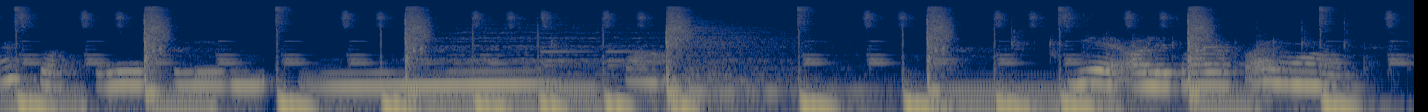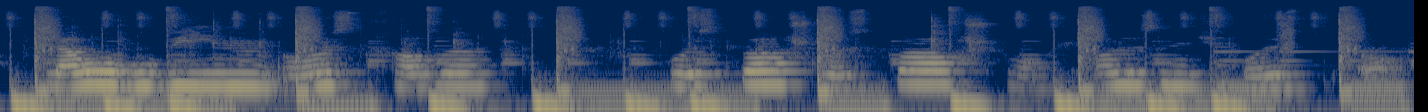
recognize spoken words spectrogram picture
Einfach hochheben. Ah. Yeah, alle drei auf einmal. Blaue Rubin, Röstkrabbe, Röstbarsch, Röstbarsch. Brauche ich alles nicht. Röstbarsch.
